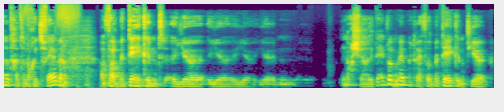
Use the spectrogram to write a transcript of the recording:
Dat gaat er nog iets verder. Of wat betekent je, je, je, je nationaliteit wat mij betreft? Wat betekent je,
